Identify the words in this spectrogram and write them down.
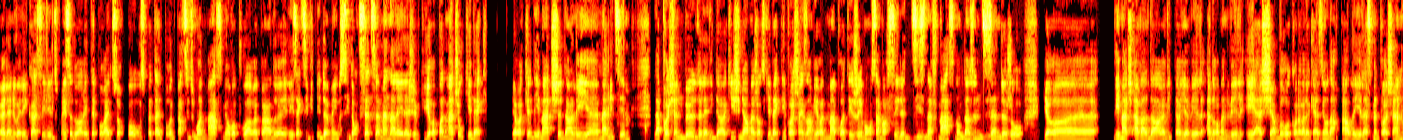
la Nouvelle-Écosse et l'île du Prince-Édouard étaient pour être sur pause peut-être pour une partie du mois de mars, mais on va pouvoir reprendre euh, les activités demain aussi. Donc, cette semaine, dans la LHMQ, il n'y aura pas de match au Québec. Il n'y aura que des matchs dans les euh, maritimes. La prochaine bulle de la Ligue de hockey junior major du Québec, les prochains environnements protégés vont s'amorcer le 19 mars, donc dans une dizaine de jours. Il y aura euh, des matchs à Val-d'Or, à Victoriaville, à Drummondville et à Sherbrooke. On aura l'occasion d'en reparler la semaine prochaine.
